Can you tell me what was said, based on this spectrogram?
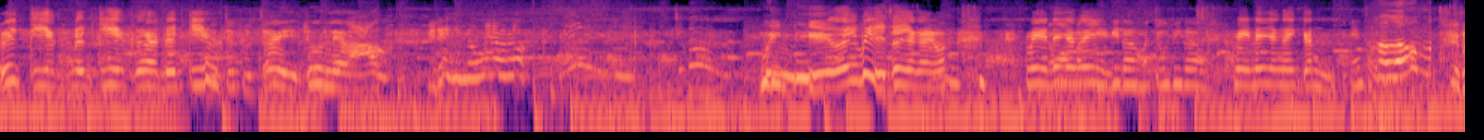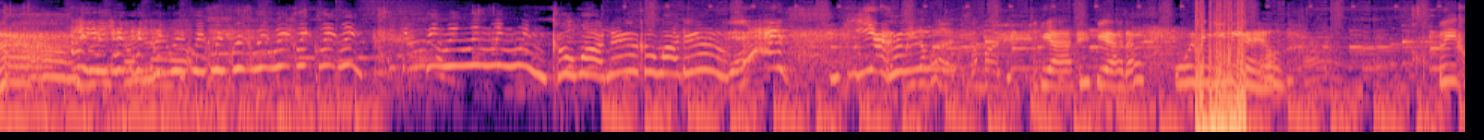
เฮ้ยเกียกเดินเกียกเออเดินเกียกจุ๊บจุ๊บเฮ้ยชุดเลยเอาพี่ได้ยินน้องไม่เอาแล้ววิ่งดีเอ้ยไม่เห็นได้ยังไงวะไม่เห็นได้ยังไงที่เดิมมาจุ๊บที่เดิมไม่ได้ยังไงกันฮัลโหลเข้ามาเด้อเข้ามาเด้อ เย้เฮียวิระเบิดระเบิดอย่าอย่านะอุ้ยมันยิ้มอีกแล้วเฮ้ยโค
